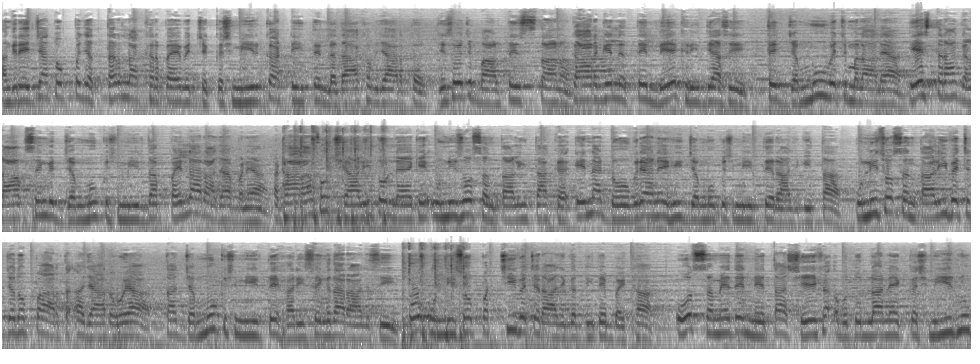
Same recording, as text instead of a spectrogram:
ਅੰਗਰੇਜ਼ਾਂ ਤੋਂ 75 ਲੱਖ ਰੁਪਏ ਵਿੱਚ ਕਸ਼ਮੀਰ ਘਾਟੀ ਤੇ ਲਦਾਖ ਵਜ਼ਾਰਤ ਜਿਸ ਵਿੱਚ ਬਾਲਟਿਸਤਾਨ ਕਾਰਗਿਲ ਤੇ ਲੇਹ ਖਰੀਦਿਆ ਸੀ ਤੇ ਜੰਮੂ ਵਿੱਚ ਮਿਲਾ ਲਿਆ ਇਸ ਤਰ੍ਹਾਂ ਗੁਲਾਬ ਸਿੰਘ ਜੰਮੂ ਕਸ਼ਮੀਰ ਦਾ ਪਹਿਲਾ ਰਾਜਾ ਬਣਿਆ 1846 ਤੋਂ ਲੈ ਕੇ 1947 ਤੱਕ ਇਹਨਾਂ ਡੋਗਰਿਆਂ ਨੇ ਹੀ ਜੰਮੂ ਕਸ਼ਮੀਰ ਤੇ ਰਾਜ ਕੀਤਾ। 1947 ਵਿੱਚ ਜਦੋਂ ਭਾਰਤ ਆਜ਼ਾਦ ਹੋਇਆ, ਤਾਂ ਜੰਮੂ ਕਸ਼ਮੀਰ ਤੇ ਹਰੀ ਸਿੰਘ ਦਾ ਰਾਜ ਸੀ। ਉਹ 1925 ਵਿੱਚ ਰਾਜਗੱਦੀ ਤੇ ਬੈਠਾ। ਉਸ ਸਮੇਂ ਦੇ ਨੇਤਾ ਸ਼ੇਖ ਅਬਦੁੱਲਾ ਨੇ ਕਸ਼ਮੀਰ ਨੂੰ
